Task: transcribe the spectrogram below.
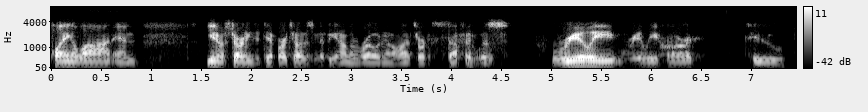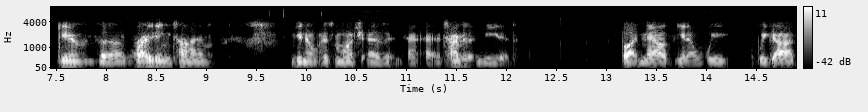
playing a lot and you know starting to dip our toes into being on the road and all that sort of stuff. It was really really hard to give the writing time you know, as much as it, at time as it needed. But now, you know, we we got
